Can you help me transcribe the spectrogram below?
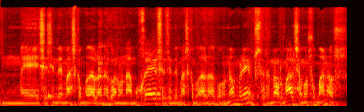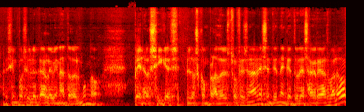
Mm, eh, se sienten más cómodos hablando con una mujer, se sienten más cómodos hablando con un hombre. Pues es normal, somos humanos. Es imposible que darle bien a todo el mundo. Pero sí que los compradores profesionales entienden que tú les agregas valor,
